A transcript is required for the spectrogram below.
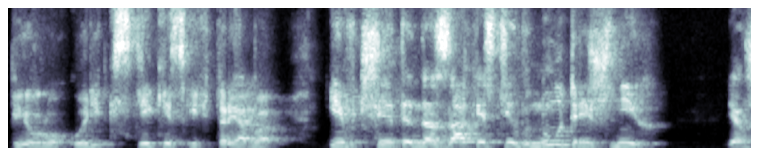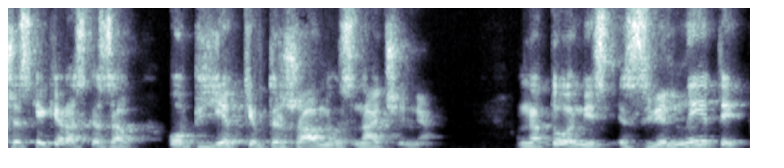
півроку, рік, стільки скільки треба, і вчити на захисті внутрішніх, я вже скільки раз сказав, об'єктів державного значення. Натомість звільнити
